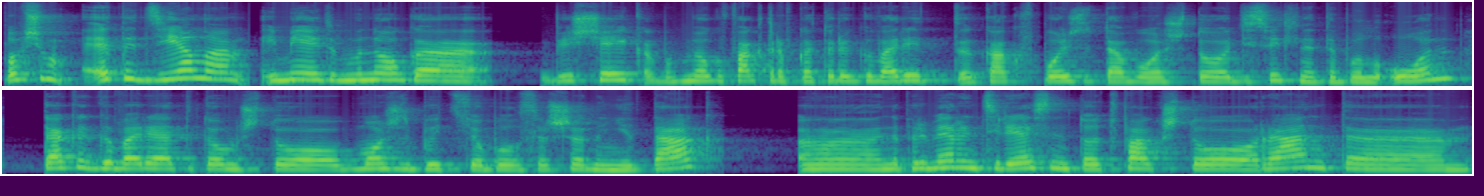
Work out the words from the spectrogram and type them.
В общем, это дело имеет много вещей, как бы много факторов, которые говорит как в пользу того, что действительно это был он, так и говорят о том, что, может быть, все было совершенно не так. Э, например, интересен тот факт, что Рант э,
